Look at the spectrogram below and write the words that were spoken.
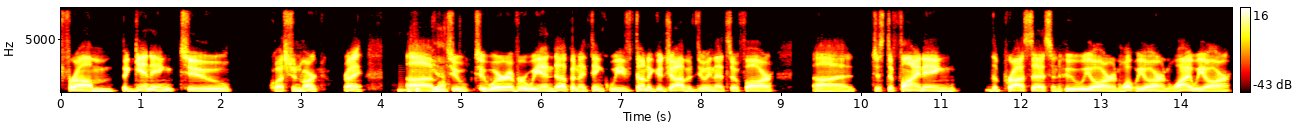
from beginning to question mark, right? Um, yeah. to to wherever we end up. And I think we've done a good job of doing that so far. Uh, just defining the process and who we are and what we are and why we are.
